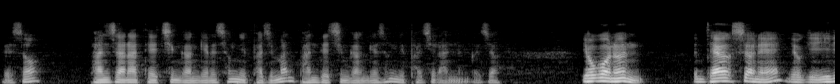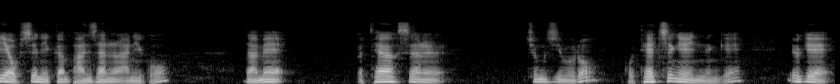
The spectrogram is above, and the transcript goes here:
그래서 반사나 대칭 관계는 성립하지만 반대칭 관계는 성립하지 않는 거죠. 요거는 대각선에 여기 1이 없으니까 반사는 아니고 그 다음에 대각선을 중심으로 그 대칭에 있는 게 이게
